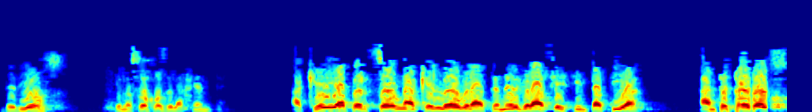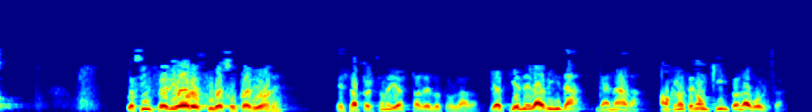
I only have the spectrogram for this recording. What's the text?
de Dios y en los ojos de la gente. Aquella persona que logra tener gracia y simpatía ante todos, los inferiores y los superiores, esa persona ya está del otro lado. Ya tiene la vida ganada, aunque no tenga un quinto en la bolsa.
